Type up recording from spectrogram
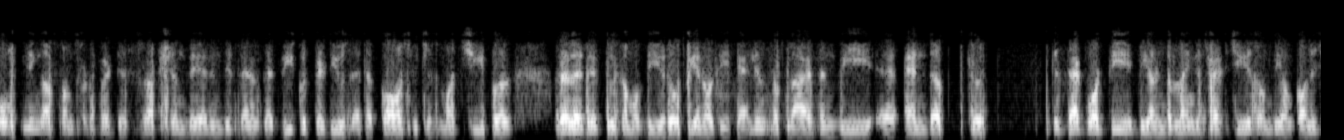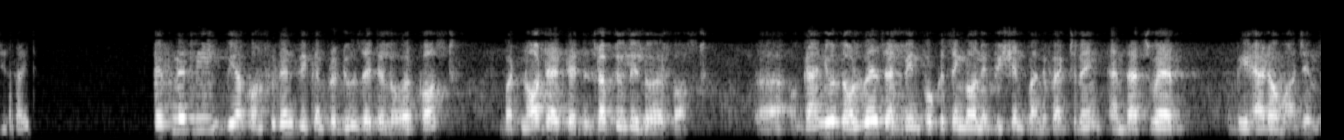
opening up some sort of a disruption there in the sense that we could produce at a cost which is much cheaper relative to some of the European or the Italian suppliers and we uh, end up is that what the, the underlying strategy is on the oncology side? Definitely, we are confident we can produce at a lower cost, but not at a disruptively lower cost. Uh, Granules always had been focusing on efficient manufacturing, and that's where we had our margins.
